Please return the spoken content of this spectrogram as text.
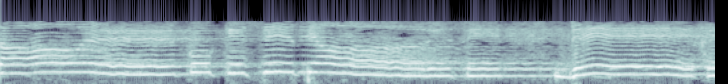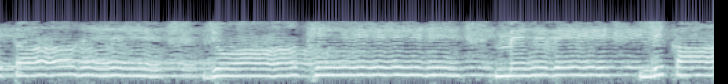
خدا کو کس پیار سے دیکھتا ہے جو آنکھیں میرے لکھائے لکھا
